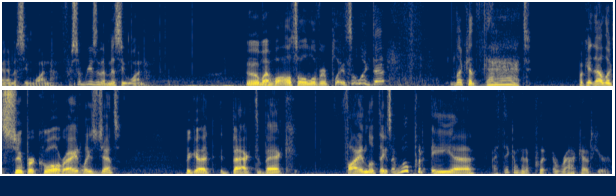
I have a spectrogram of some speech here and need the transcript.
And I'm missing one. For some reason, I'm missing one. Oh, my wall's all over the place. I like that. Look at that. Okay, that looks super cool, right, ladies and gents? We got back-to-back -back fine little things. I will put a, uh, I think I'm going to put a rack out here.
